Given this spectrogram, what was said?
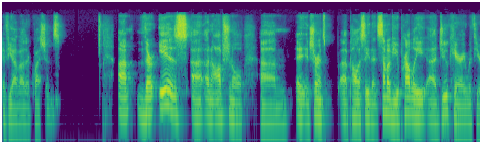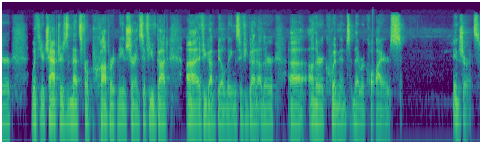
If you have other questions. Um, there is uh, an optional um, insurance uh, policy that some of you probably uh, do carry with your with your chapters, and that's for property insurance. If you've got uh, if you've got buildings, if you've got other uh, other equipment that requires insurance.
